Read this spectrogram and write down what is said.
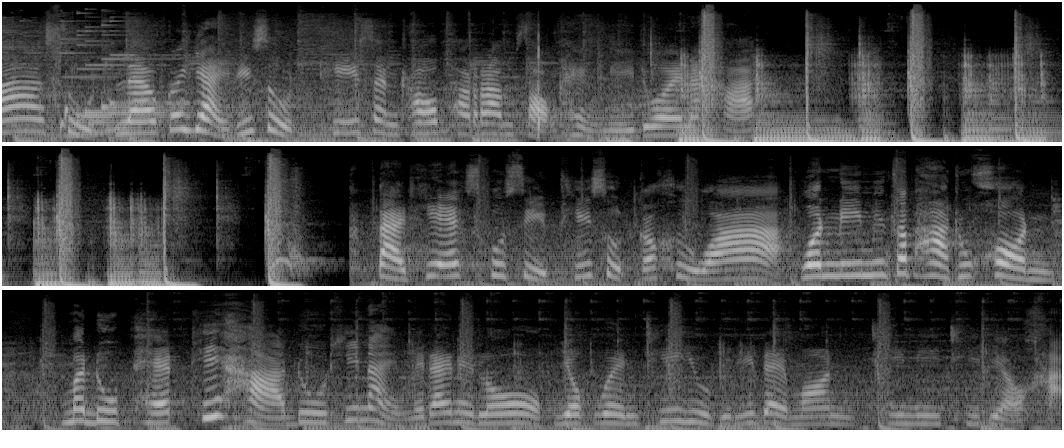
ล่าสุด แล้วก็ใหญ่ที่สุดที่เซ็นทรัลพระราม 2 แห่งนี้ด้วยนะคะ แต่ที่ Exclusive ที่สุดก็คือว่า วันนี้มิ้นจะพาทุกคนมาดูเพชรที่หาดูที่ไหนไม่ได้ในโลก ยกเว้นที่ Jubilee Diamond ที่นี่ที่เดียวค่ะ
